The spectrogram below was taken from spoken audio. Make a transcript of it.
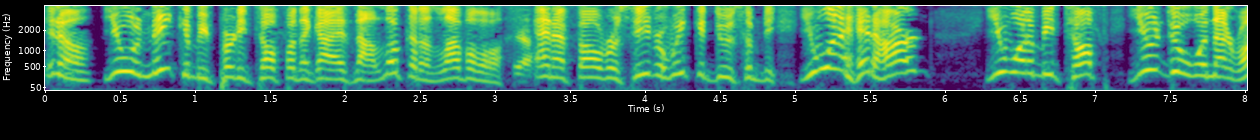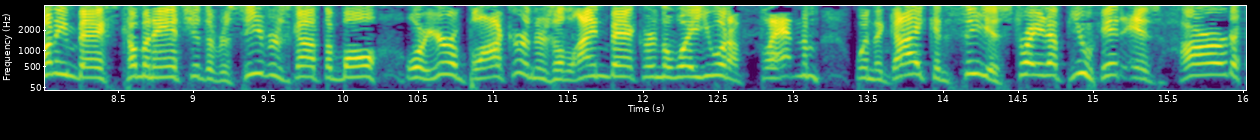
You know, you and me can be pretty tough when the guy's not looking and level a Yeah. NFL receiver. We could do some. You want to hit hard? You want to be tough? You do it when that running back's coming at you, the receiver's got the ball, or you're a blocker and there's a linebacker in the way. You want to flatten him. When the guy can see you straight up, you hit as hard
